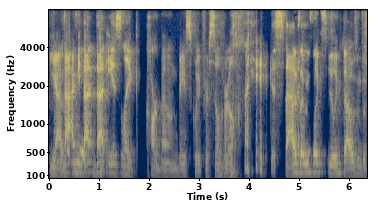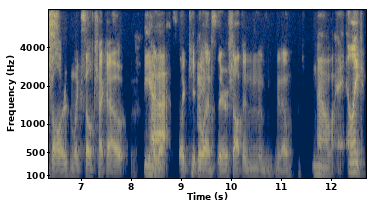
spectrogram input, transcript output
yeah. As That I I mean was, that that is like Carbone basically for Silver Lake. is that As I was like stealing thousands of dollars in like self-checkout. yeah. Like Kate Berlant's there shopping and you know. No, eh, like,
